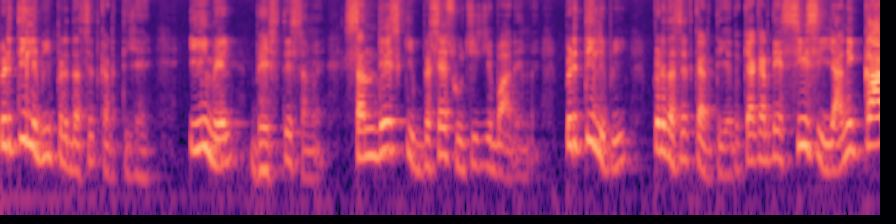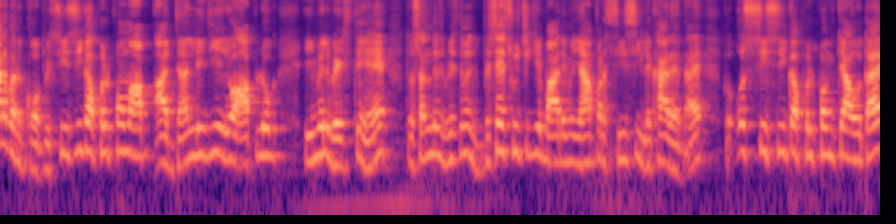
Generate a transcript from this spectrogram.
प्रतिलिपि प्रदर्शित करती है। ईमेल भेजते समय संदेश की विषय सूची के बारे में प्रतिलिपि प्रदर्शित करती है। तो क्या करती है? सीसी यानी कार्बन कॉपी सीसी का फुल फॉर्म आप आज जान लीजिए, जो आप लोग ईमेल भेजते हैं तो संदेश भेजते हैं, विषय सूची के बारे में यहाँ पर सीसी लिखा रहता है। तो उस सीसी का फुल फॉर्म क्या होता है?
